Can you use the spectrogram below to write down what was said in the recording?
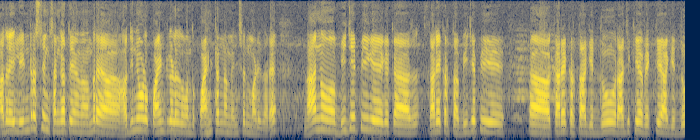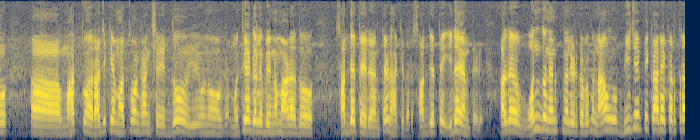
ಆದರೆ ಇಲ್ಲಿ ಇಂಟ್ರೆಸ್ಟಿಂಗ್ ಸಂಗತಿ ಏನಂದರೆ ಹದಿನೇಳು ಪಾಯಿಂಟ್ಗಳ ಒಂದು ಪಾಯಿಂಟನ್ನು ಮೆನ್ಷನ್ ಮಾಡಿದ್ದಾರೆ. ನಾನು ಬಿ ಜೆ ಪಿಗೆ ಕಾರ್ಯಕರ್ತ ಬಿ ಜೆ ಪಿ ಕಾರ್ಯಕರ್ತ ಆಗಿದ್ದು, ರಾಜಕೀಯ ವ್ಯಕ್ತಿ ಆಗಿದ್ದು ಮಹತ್ವ, ರಾಜಕೀಯ ಮಹತ್ವಾಕಾಂಕ್ಷೆ ಇದ್ದು, ಇವನು ಮತೀಯ ಗಲಭೆಯನ್ನು ಮಾಡೋದು ಸಾಧ್ಯತೆ ಇದೆ ಅಂತೇಳಿ ಹಾಕಿದ್ದಾರೆ. ಸಾಧ್ಯತೆ ಇದೆ ಅಂತೇಳಿ. ಆದರೆ ಒಂದು ನೆನಪಿನಲ್ಲಿ ಇಟ್ಕೋಬೇಕು, ನಾವು ಬಿ ಜೆ ಪಿ ಕಾರ್ಯಕರ್ತರ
